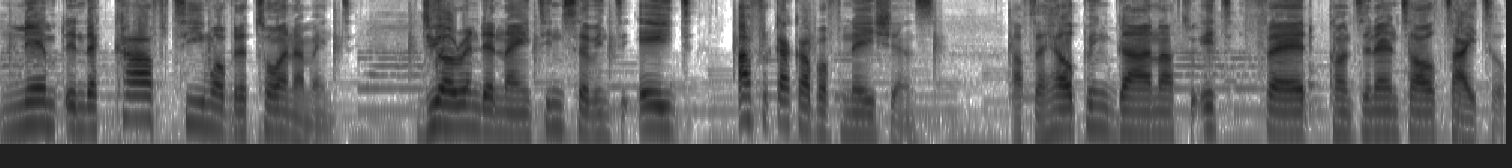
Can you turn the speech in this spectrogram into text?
named in the CAF team of the tournament during the 1978 Africa Cup of Nations after helping Ghana to its third continental title.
